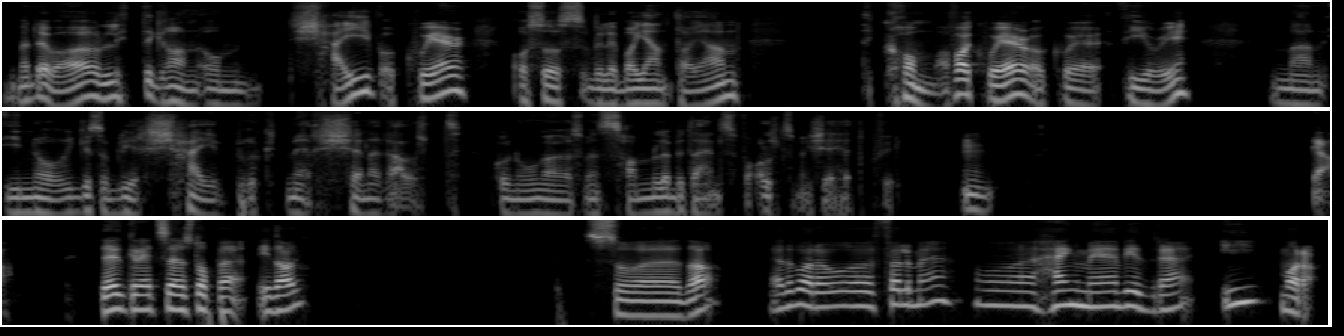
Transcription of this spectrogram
Men det var litt grann om skeiv og queer, og så vil jeg bare gjenta igjen. Det kommer fra queer og queer theory, men i Norge så blir skeiv brukt mer generelt, og noen ganger som en samlebetegnelse for alt som ikke er heterofil. Mm. Ja. Det er et greit å stoppe i dag. Så eh, da er det bare å følge med, og henge med videre i morgen.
